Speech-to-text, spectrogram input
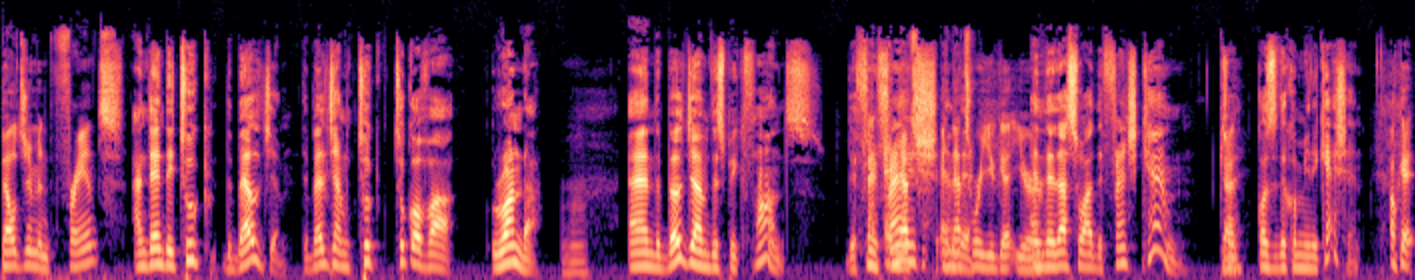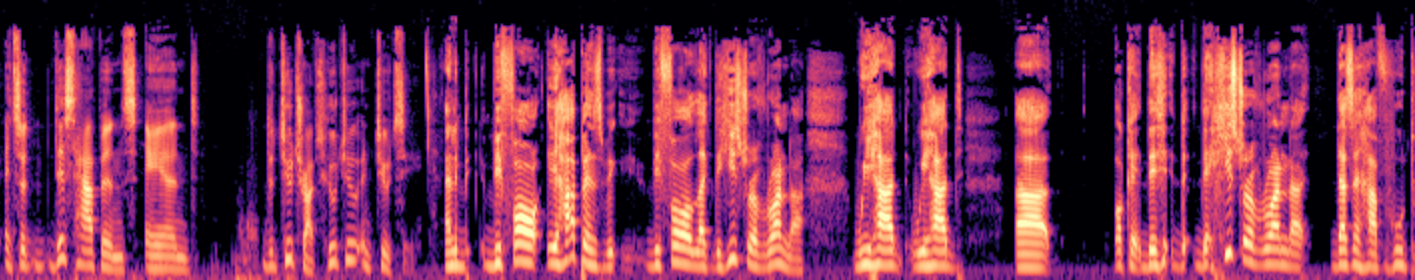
Belgium and France. and then they took the Belgium. The Belgium took took over Rwanda, and the Belgium they speak France. They speak and French, that's, and that's they- where you get your and then that's why the French came. Okay. because of the communication. okay. And so this happens, and the two tribes, Hutu and Tutsi. And b- before it happens, be- before like the history of Rwanda, we had we had, uh, okay, the, the the history of Rwanda doesn't have Hutu,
